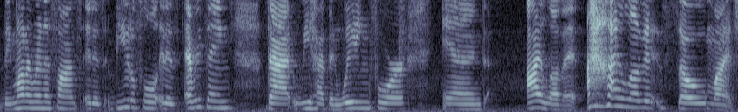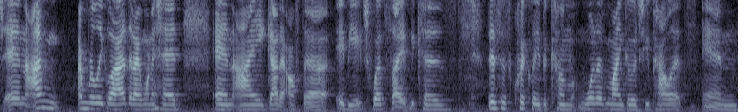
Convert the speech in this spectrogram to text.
the modern renaissance it is beautiful it is everything that we have been waiting for and I love it. I love it so much and I'm I'm really glad that I went ahead and I got it off the ABH website because this has quickly become one of my go-to palettes and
